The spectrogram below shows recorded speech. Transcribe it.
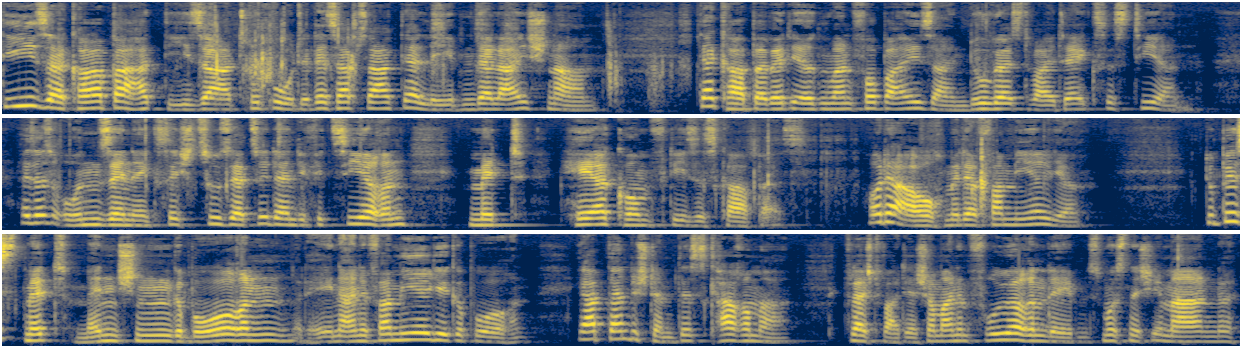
dieser Körper hat diese Attribute, deshalb sagt er lebender Leichnam. Der Körper wird irgendwann vorbei sein, du wirst weiter existieren. Es ist unsinnig, sich zu sehr zu identifizieren mit Herkunft dieses Körpers oder auch mit der Familie. Du bist mit Menschen geboren oder in eine Familie geboren. Ihr habt ein bestimmtes Karma. Vielleicht wart ihr schon mal in einem früheren Leben. Es muss nicht immer eine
